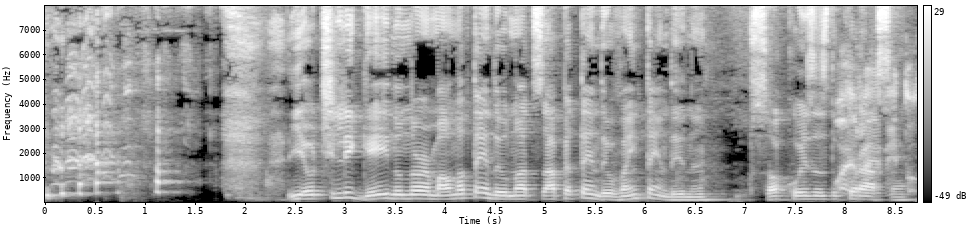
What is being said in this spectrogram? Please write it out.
e eu te liguei no normal, não atendeu. No WhatsApp atendeu, vai entender, né? Só coisas do Ué, coração. Nem, to...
